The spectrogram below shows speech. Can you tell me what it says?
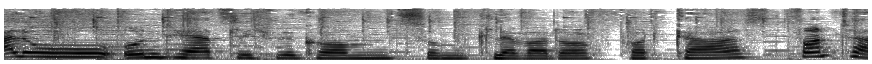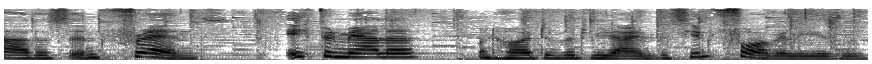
Hallo und herzlich willkommen zum Clever Dog Podcast von Tades and Friends. Ich bin Merle und heute wird wieder ein bisschen vorgelesen.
